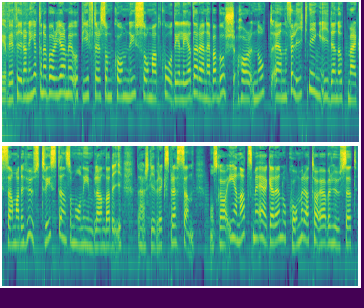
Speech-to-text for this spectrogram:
TV4-nyheterna börjar med uppgifter som kom nyss om att KD-ledaren Ebba Busch har nått en förlikning i den uppmärksammade hustvisten som hon är inblandad i. Det här skriver Expressen. Hon ska ha enats med ägaren och kommer att ta över huset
